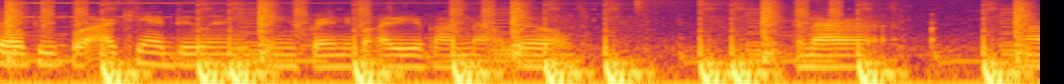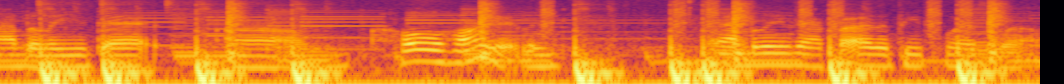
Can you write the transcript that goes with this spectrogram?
tell people I can't do anything for anybody if I'm not well, and I I believe that um, wholeheartedly, and I believe that for other people as well.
